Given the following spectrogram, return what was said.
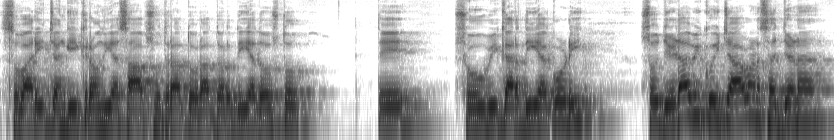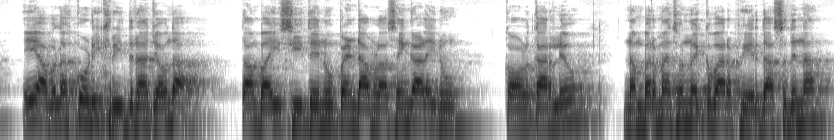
ਸਵਾਰੀ ਚੰਗੀ ਕਰਾਉਂਦੀ ਆ, ਸਾਫ਼ ਸੁਥਰਾ ਤੋਰਾ ਤੁਰਦੀ ਆ ਦੋਸਤੋ। ਤੇ ਸ਼ੋਅ ਵੀ ਕਰਦੀ ਆ ਘੋੜੀ। ਸੋ ਜਿਹੜਾ ਵੀ ਕੋਈ ਚਾਹਵਣ ਸੱਜਣ ਇਹ ਅਵਲਖ ਘੋੜੀ ਖਰੀਦਣਾ ਚਾਹੁੰਦਾ, ਤਾਂ ਬਾਈ ਸੀਤੇ ਨੂੰ, ਪਿੰਡ ਅਮਲਾ ਸਿੰਘ ਵਾਲੇ ਨੂੰ ਕਾਲ ਕਰ ਲਿਓ। ਨੰਬਰ ਮੈਂ ਤੁਹਾਨੂੰ ਇੱਕ ਵਾਰ ਫੇਰ ਦੱਸ ਦਿੰਨਾ।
